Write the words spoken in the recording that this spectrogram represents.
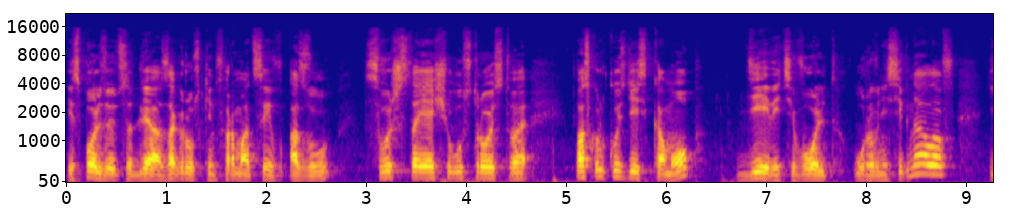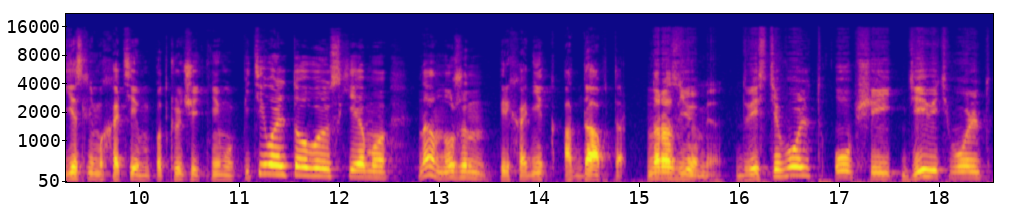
используется для загрузки информации в АЗУ с вышестоящего устройства, поскольку здесь комоп 9 вольт уровня сигналов. Если мы хотим подключить к нему 5-вольтовую схему, нам нужен переходник-адаптер. На разъеме 200 вольт, общий 9 вольт,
